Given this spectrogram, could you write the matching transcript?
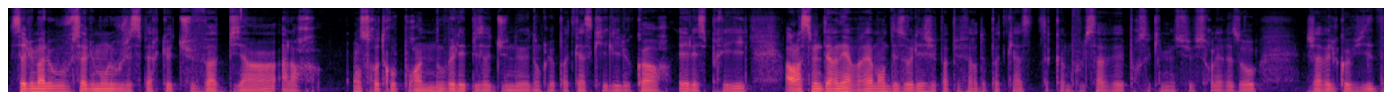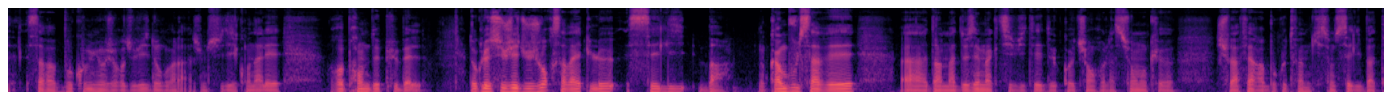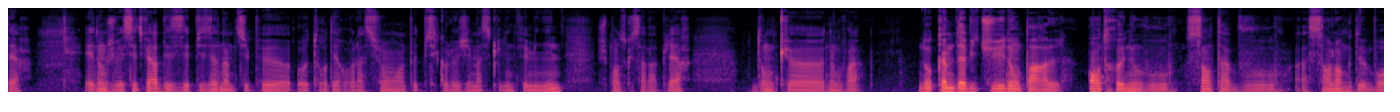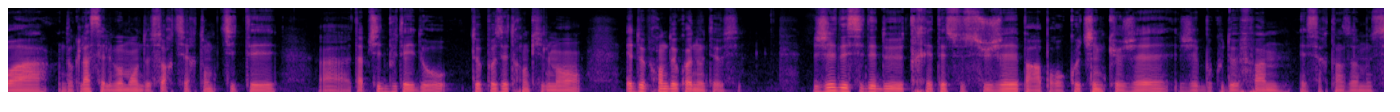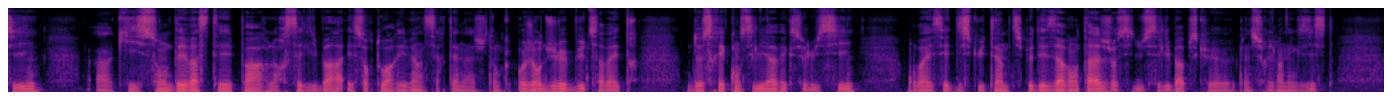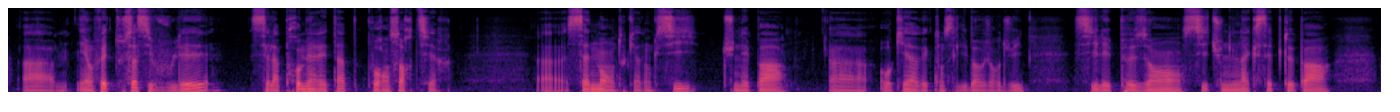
Salut Malou, salut mon loup, j'espère que tu vas bien. Alors, on se retrouve pour un nouvel épisode du Nœud, donc le podcast qui lie le corps et l'esprit. Alors la semaine dernière, vraiment désolé, j'ai pas pu faire de podcast, comme vous le savez pour ceux qui me suivent sur les réseaux. J'avais le Covid, ça va beaucoup mieux aujourd'hui, donc voilà, je me suis dit qu'on allait reprendre de plus belle. Donc le sujet du jour, ça va être le célibat. Donc comme vous le savez, euh, dans ma deuxième activité de coach en relation, euh, je fais affaire à beaucoup de femmes qui sont célibataires. Et donc je vais essayer de faire des épisodes un petit peu euh, autour des relations, un peu de psychologie masculine, féminine. Je pense que ça va plaire. Donc, donc voilà. Donc comme d'habitude, on parle entre nous, sans tabou, sans langue de bois. Donc là, c'est le moment de sortir ton petit thé, ta petite bouteille d'eau, te poser tranquillement et de prendre de quoi noter aussi. J'ai décidé de traiter ce sujet par rapport au coaching que j'ai. J'ai beaucoup de femmes et certains hommes aussi euh, qui sont dévastés par leur célibat et surtout arrivés à un certain âge. Donc aujourd'hui le but ça va être de se réconcilier avec celui-ci. On va essayer de discuter un petit peu des avantages aussi du célibat parce que bien sûr il en existe. Euh, et en fait tout ça si vous voulez c'est la première étape pour en sortir. Euh, sainement en tout cas. Donc si tu n'es pas euh, ok avec ton célibat aujourd'hui, s'il est pesant, si tu ne l'acceptes pas,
